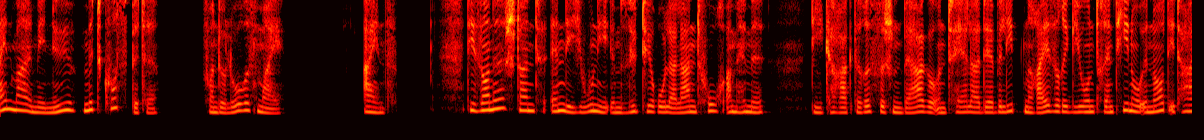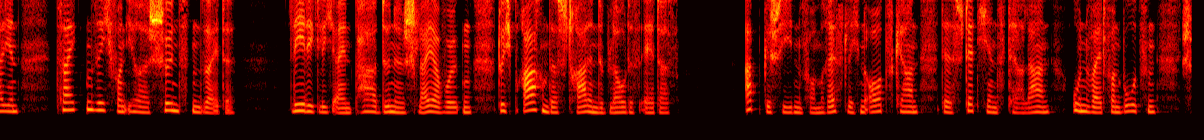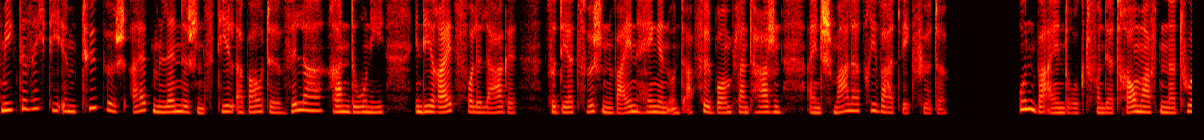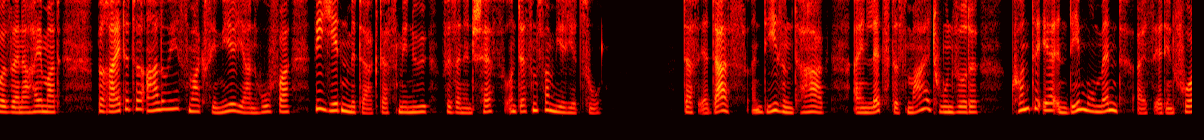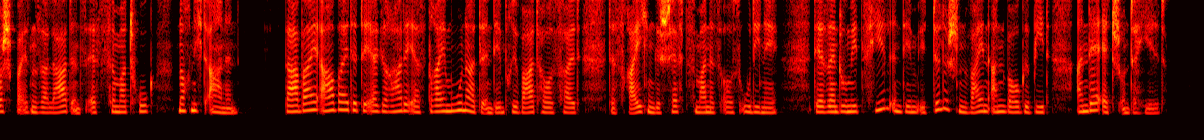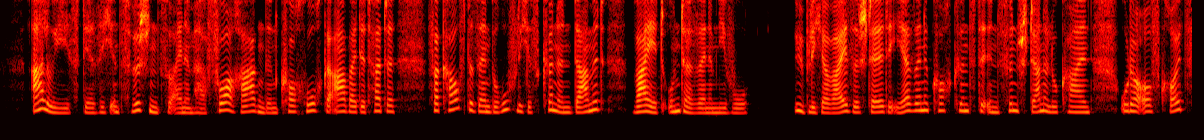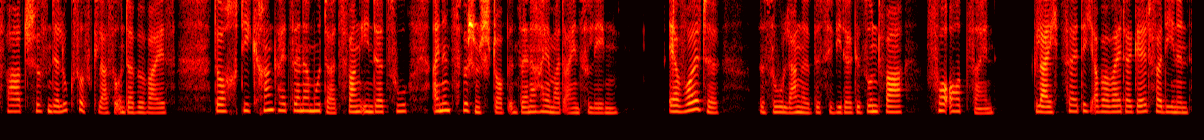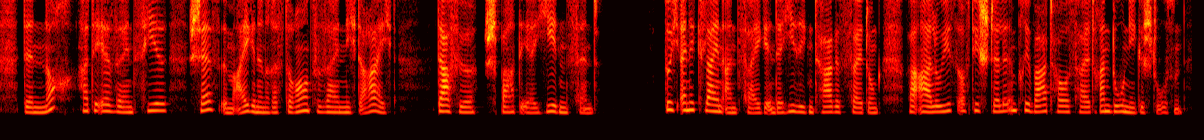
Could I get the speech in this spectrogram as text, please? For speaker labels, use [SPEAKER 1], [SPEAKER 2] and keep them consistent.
[SPEAKER 1] Einmal Menü mit Kuss bitte von Dolores May. 1. Die Sonne stand Ende Juni im Südtiroler Land hoch am Himmel. Die charakteristischen Berge und Täler der beliebten Reiseregion Trentino in Norditalien zeigten sich von ihrer schönsten Seite. Lediglich ein paar dünne Schleierwolken durchbrachen das strahlende Blau des Äthers. Abgeschieden vom restlichen Ortskern des Städtchens Terlan, unweit von Bozen, schmiegte sich die im typisch alpenländischen Stil erbaute Villa Randoni in die reizvolle Lage, zu der zwischen Weinhängen und Apfelbaumplantagen ein schmaler Privatweg führte. Unbeeindruckt von der traumhaften Natur seiner Heimat bereitete Alois Maximilian Hofer wie jeden Mittag das Menü für seinen Chef und dessen Familie zu. Dass er das an diesem Tag ein letztes Mal tun würde, konnte er in dem Moment, als er den Vorspeisensalat ins Esszimmer trug, noch nicht ahnen. Dabei arbeitete er gerade erst drei Monate in dem Privathaushalt des reichen Geschäftsmannes aus Udine, der sein Domizil in dem idyllischen Weinanbaugebiet an der Etsch unterhielt. Alois, der sich inzwischen zu einem hervorragenden Koch hochgearbeitet hatte, verkaufte sein berufliches Können damit weit unter seinem Niveau. Üblicherweise stellte er seine Kochkünste in Fünf-Sterne-Lokalen oder auf Kreuzfahrtschiffen der Luxusklasse unter Beweis. Doch die Krankheit seiner Mutter zwang ihn dazu, einen Zwischenstopp in seiner Heimat einzulegen. Er wollte, so lange bis sie wieder gesund war, vor Ort sein, gleichzeitig aber weiter Geld verdienen, denn noch hatte er sein Ziel, Chef im eigenen Restaurant zu sein, nicht erreicht. Dafür sparte er jeden Cent. Durch eine Kleinanzeige in der hiesigen Tageszeitung war Alois auf die Stelle im Privathaushalt Randoni gestoßen.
